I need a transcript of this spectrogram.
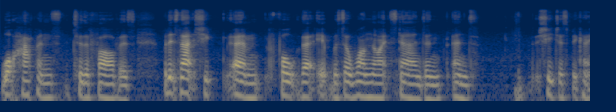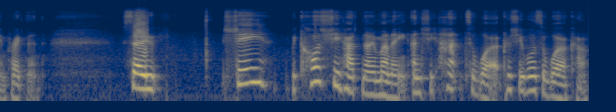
what happens to the fathers, but it's actually um, thought that it was a one night stand and and she just became pregnant. So she, because she had no money and she had to work because she was a worker,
